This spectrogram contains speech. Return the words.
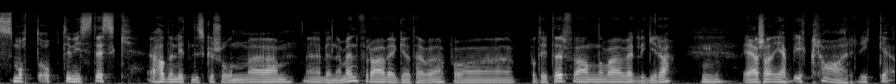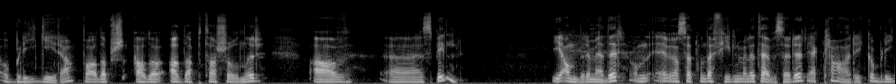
smått optimistisk. Jeg hadde en liten diskusjon med eh, Benjamin fra VGTV på, på Twitter, for han var veldig gira. Mm. Jeg, er sånn, jeg, jeg klarer ikke å bli gira på adapt adaptasjoner av uh, spill i andre medier. Om, uansett om det er film eller TV-serier. Jeg klarer ikke å bli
